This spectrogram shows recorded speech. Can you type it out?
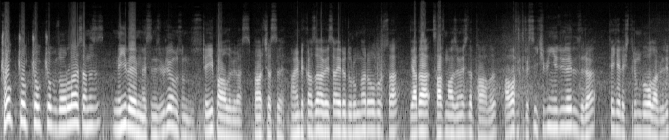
Çok çok çok çok zorlarsanız neyi beğenmezsiniz biliyor musunuz? Şeyi pahalı biraz parçası. Hani bir kaza vesaire durumları olursa ya da sarf malzemesi de pahalı. Hava filtresi 2750 lira. Tek eleştirim bu olabilir.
